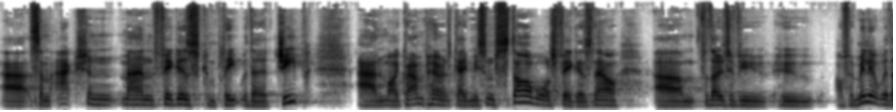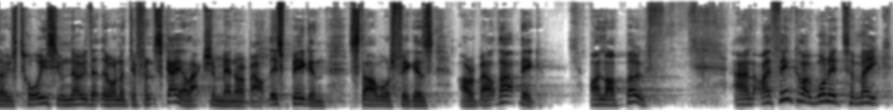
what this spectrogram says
uh, some Action Man figures, complete with a Jeep. And my grandparents gave me some Star Wars figures. Now, um, for those of you who are familiar with those toys, you'll know that they're on a different scale. Action Men are about this big and Star Wars figures are about that big. I love both. And I think I wanted to make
